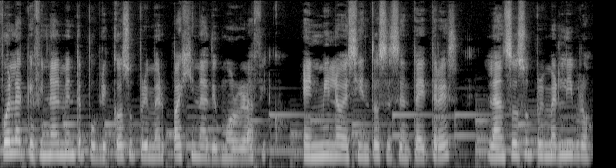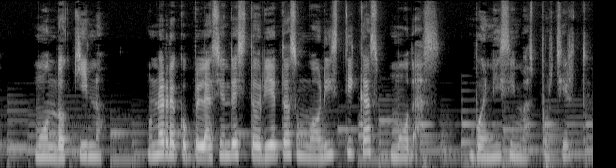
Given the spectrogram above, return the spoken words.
fue la que finalmente publicó su primer página de humor gráfico. En 1963 lanzó su primer libro, Mundo Quino, una recopilación de historietas humorísticas mudas, buenísimas por cierto.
